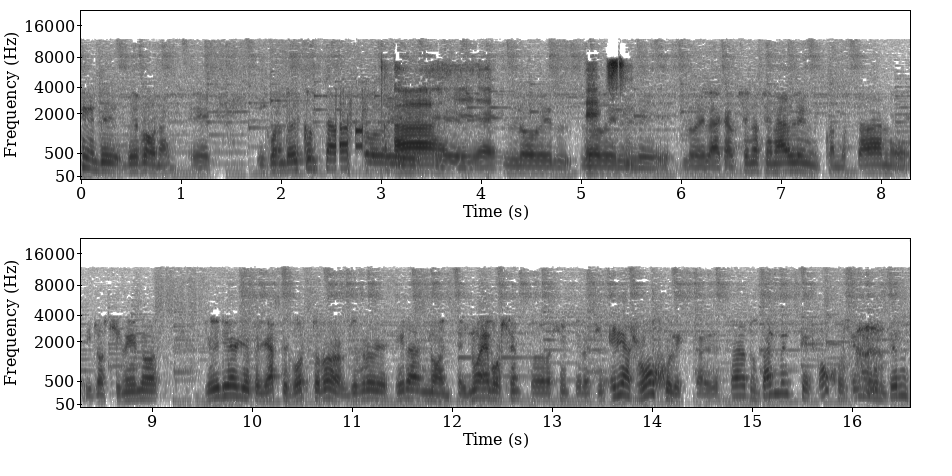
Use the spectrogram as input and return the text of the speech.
de, de Ronald. eh, y cuando él contaba lo, de, Ay, eh, ay. lo, del, lo, del, eh, lo de la canción nacional en- cuando estaban eh, y los chilenos, yo diría que te quedaste corto, Ronald. Yo creo que era 99% de la gente de la Chile. Era rojo el estadio, estaba totalmente rojo, era una cuestión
